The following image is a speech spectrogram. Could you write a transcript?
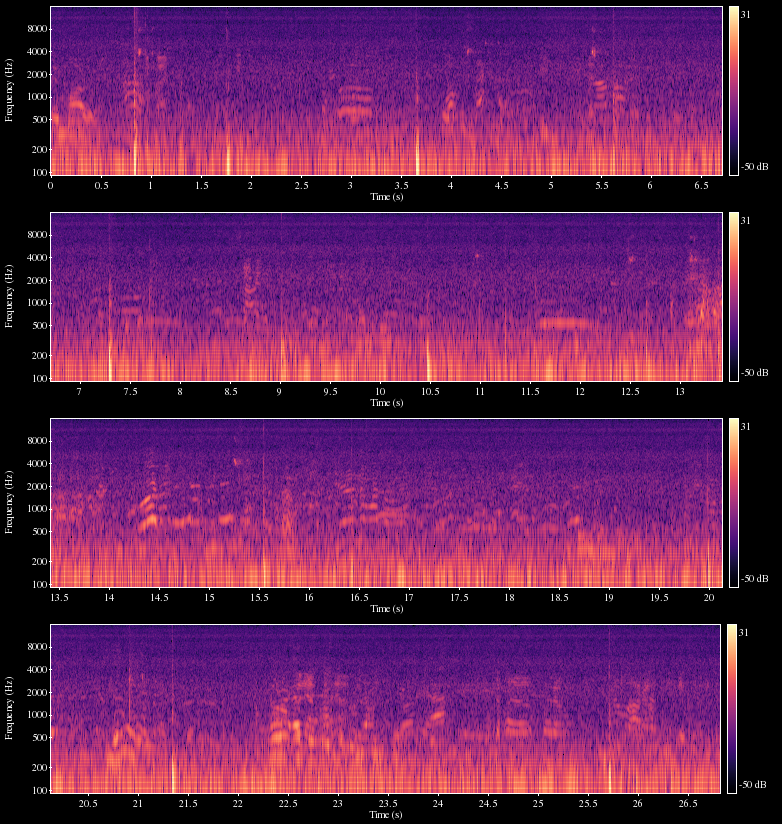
Tomorrow. Tsaka parang, parang hindi ka hindi ka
